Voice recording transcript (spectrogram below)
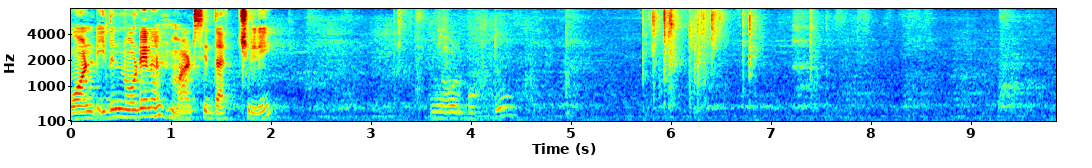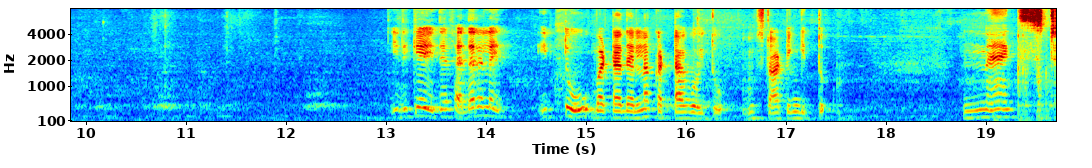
ವಾಂಡ್ ಇದನ್ನು ನೋಡೇ ನಾನು ಮಾಡಿಸಿದ್ದೆ ಆ್ಯಕ್ಚುಲಿ ನೋಡಬಹುದು. ಇದಕ್ಕೆ ಇದೆ ಫೆದರ್ ಎಲ್ಲ ಇತ್ತು ಬಟ್ ಅದೆಲ್ಲ ಕಟ್ಟಾಗೋಯ್ತು ಸ್ಟಾರ್ಟಿಂಗ್ ಇತ್ತು. Next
